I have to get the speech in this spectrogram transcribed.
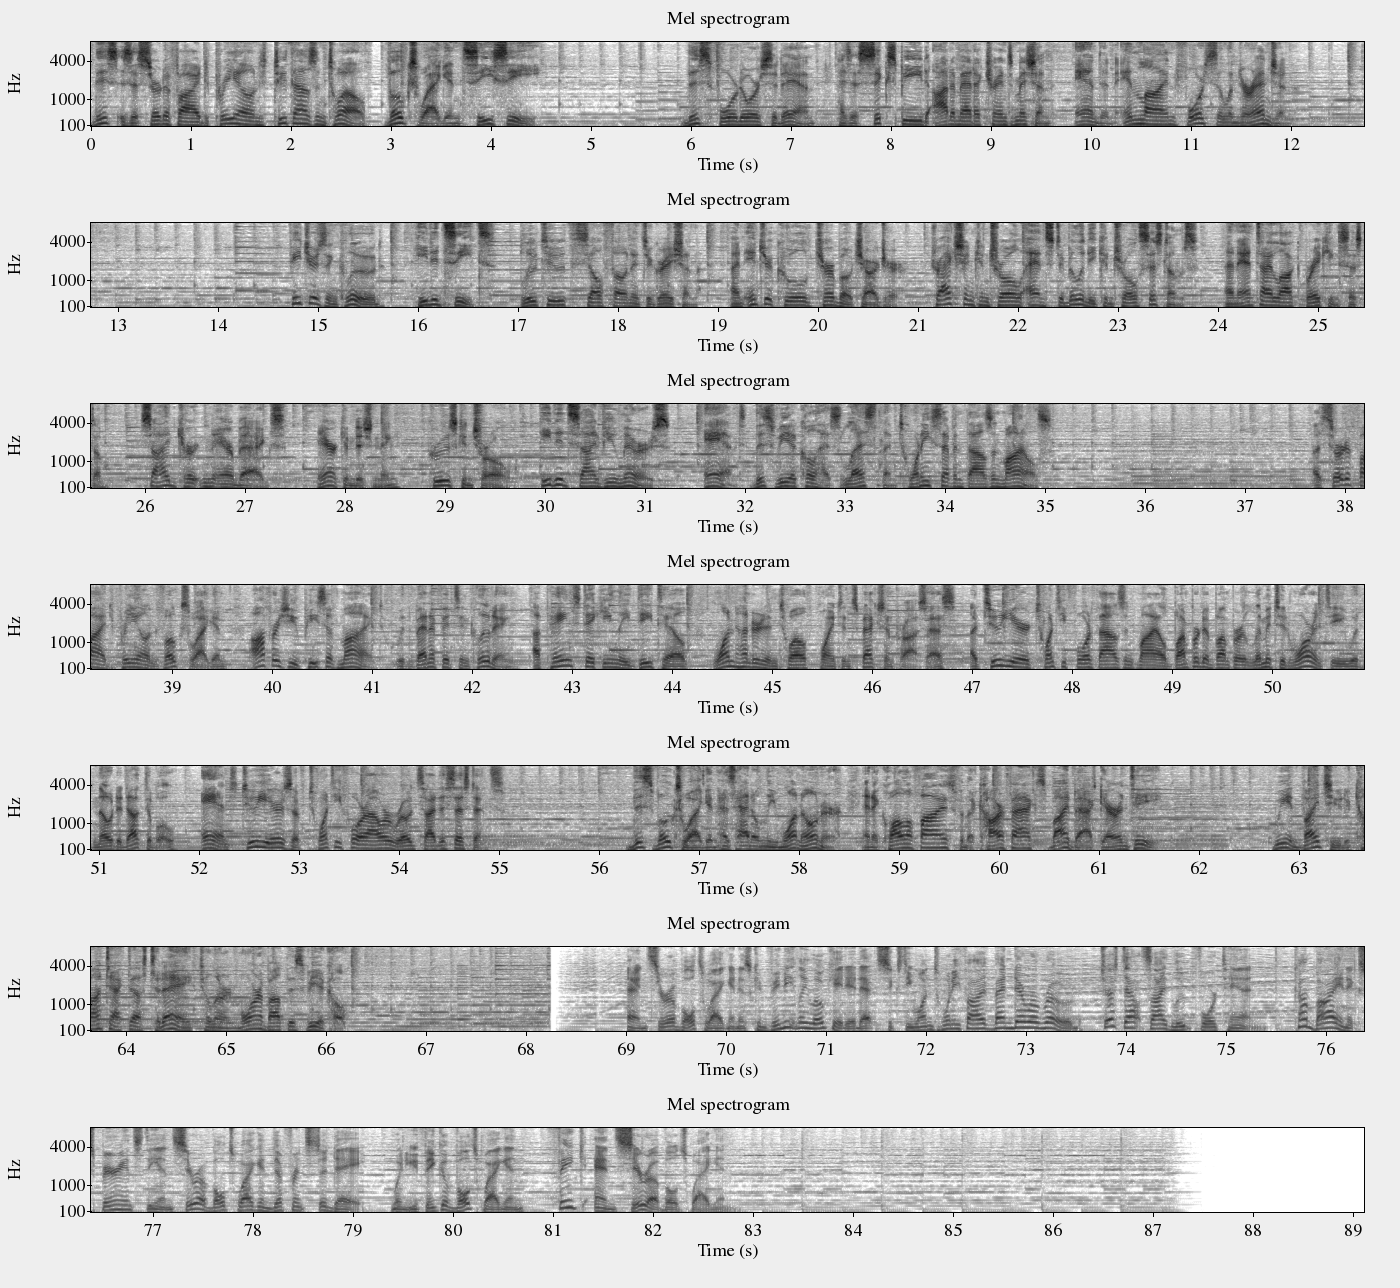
This is a certified pre-owned 2012 Volkswagen CC. This four-door sedan has a six-speed automatic transmission and an inline four-cylinder engine. Features include heated seats, Bluetooth cell phone integration, an intercooled turbocharger, traction control and stability control systems, an anti-lock braking system, side curtain airbags, air conditioning, cruise control, heated side view mirrors, and this vehicle has less than 27,000 miles. A certified pre-owned Volkswagen offers you peace of mind with benefits including a painstakingly detailed 112-point inspection process, a 2-year 24,000-mile bumper-to-bumper limited warranty with no deductible, and 2 years of 24-hour roadside assistance. This Volkswagen has had only one owner and it qualifies for the Carfax buyback guarantee. We invite you to contact us today to learn more about this vehicle. Ancira Volkswagen is conveniently located at 6125 Bandera Road, just outside Loop 410. Come by and experience the Ancira Volkswagen difference today. When you think of Volkswagen, think Ancira Volkswagen.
